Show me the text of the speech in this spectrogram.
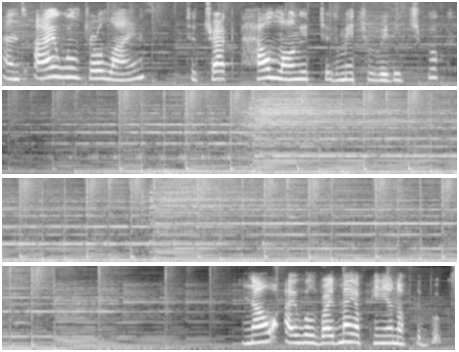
And I will draw lines to track how long it took me to read each book. Now I will write my opinion of the books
